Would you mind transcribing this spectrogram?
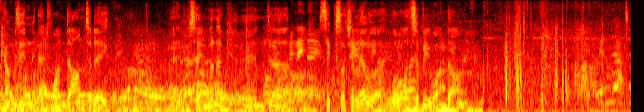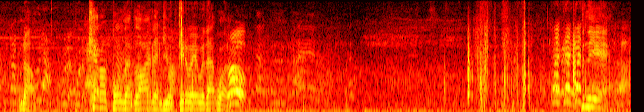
comes in at one down today, and Hussein Minak and uh, Sik Sochalelwa will also be one down. No. Cannot pull that line and you'll get away with that one. Up in the air.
